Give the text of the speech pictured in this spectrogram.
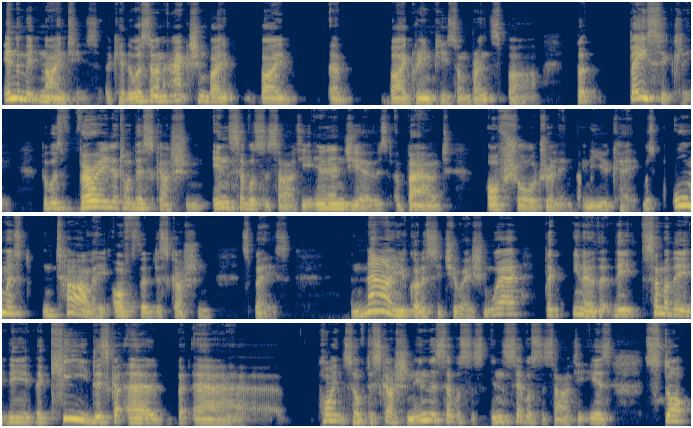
In the mid 90s, okay, there was an action by, by, uh, by Greenpeace on Brent Spar, but basically, there was very little discussion in civil society, in NGOs, about offshore drilling in the UK. It was almost entirely off the discussion space. And now you've got a situation where the, you know, the, the some of the the, the key uh, uh, points of discussion in the civil in civil society is stop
